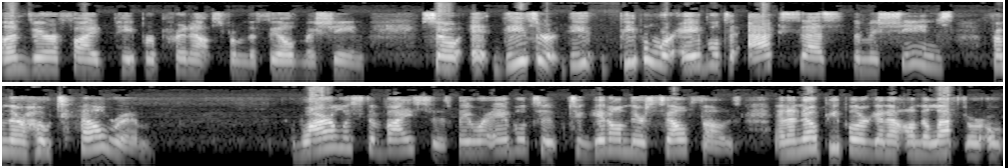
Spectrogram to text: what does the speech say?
unverified paper printouts from the failed machine. So it, these are these people were able to access the machines from their hotel room. Wireless devices, they were able to to get on their cell phones. And I know people are going to on the left or, or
